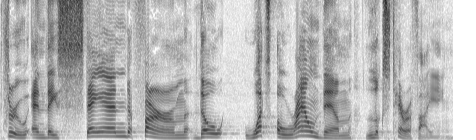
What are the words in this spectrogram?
through, and they stand firm, though what's around them looks terrifying.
